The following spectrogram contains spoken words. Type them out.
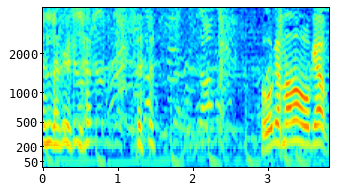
हो। गया मामा, हो गया अब।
